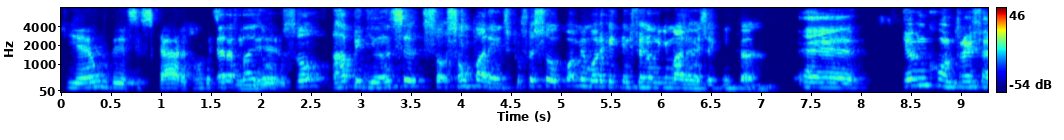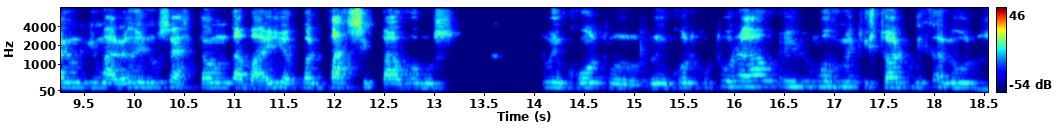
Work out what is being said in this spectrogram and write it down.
que é um desses caras, um desses Cara, primeiros... faz um, só rapidinho, antes, só, só um parênteses. Professor, qual a memória que a gente tem de Fernando Guimarães aqui em casa? É, eu encontrei Fernando Guimarães no sertão da Bahia, quando participávamos do encontro, do encontro cultural e do movimento histórico de Canudos.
